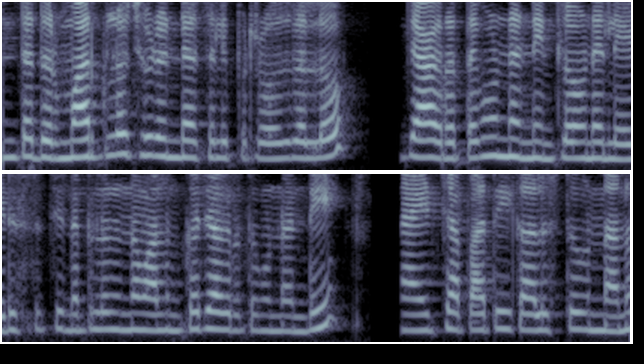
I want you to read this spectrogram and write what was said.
ఎంత దుర్మార్గులో చూడండి అసలు ఇప్పుడు రోజులలో. జాగ్రత్తగా ఉండండి. ఇంట్లో ఉండే లేడీస్ చిన్నపిల్లలు ఉన్న వాళ్ళు ఇంకా జాగ్రత్తగా ఉండండి. నైట్ చపాతీ కలుస్తూ ఉన్నాను.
